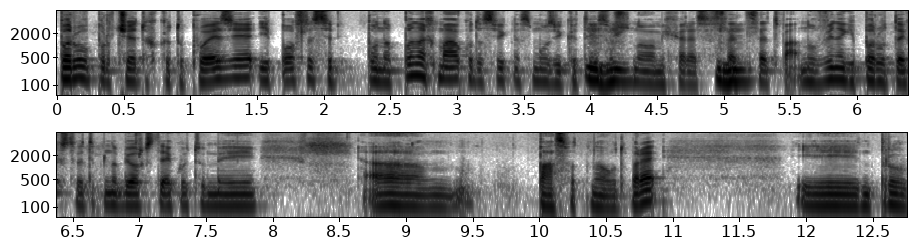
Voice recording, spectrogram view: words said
първо прочетох като поезия и после се понапънах малко да свикна с музиката Мгм. и също много ми хареса след, Мгм. след това. Но винаги първо текстовете на Бьорк са те, които ми ам, пасват много добре. И про,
